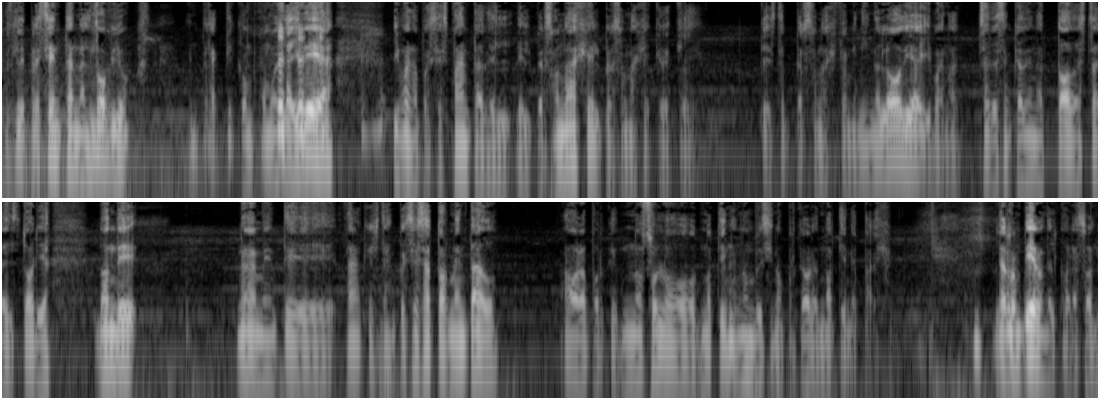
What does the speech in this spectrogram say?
pues le presentan al novio, en práctica como es la idea, y bueno, pues se espanta del, del personaje, el personaje cree que, que este personaje femenino lo odia, y bueno, se desencadena toda esta historia, donde nuevamente Frankenstein pues es atormentado, ahora porque no solo no tiene nombre, sino porque ahora no tiene pareja. Le rompieron el corazón.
